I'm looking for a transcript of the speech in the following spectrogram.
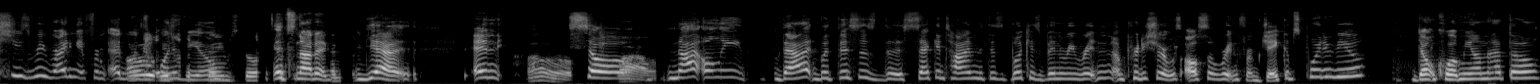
she's rewriting it from Edward's Oh, point of view. same story. It's not a yeah, and Oh, so wow. not only that, but this is the second time that this book has been rewritten. I'm pretty sure it was also written from Jacob's point of view. Don't quote me on that though.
